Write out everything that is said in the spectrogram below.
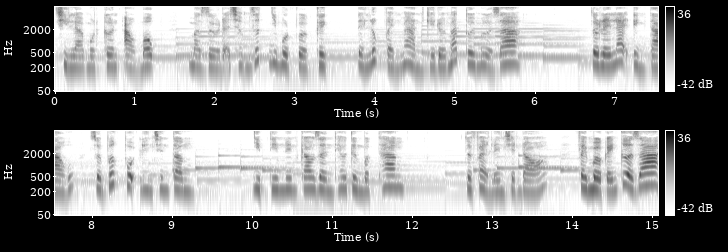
chỉ là một cơn ảo mộng mà giờ đã chấm dứt như một vở kịch đến lúc vén màn khi đôi mắt tôi mở ra. Tôi lấy lại tỉnh táo rồi bước vội lên trên tầng. Nhịp tim lên cao dần theo từng bậc thang. Tôi phải lên trên đó, phải mở cánh cửa ra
